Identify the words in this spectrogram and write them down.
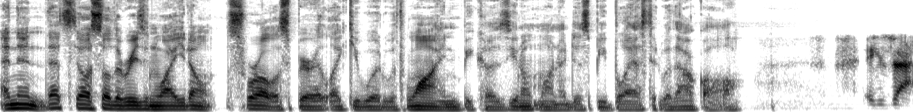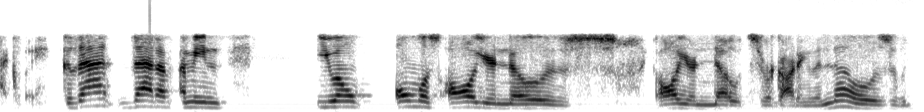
and then that's also the reason why you don't swirl a spirit like you would with wine because you don't want to just be blasted with alcohol exactly, because that that I mean, you won't, almost all your nose, all your notes regarding the nose would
